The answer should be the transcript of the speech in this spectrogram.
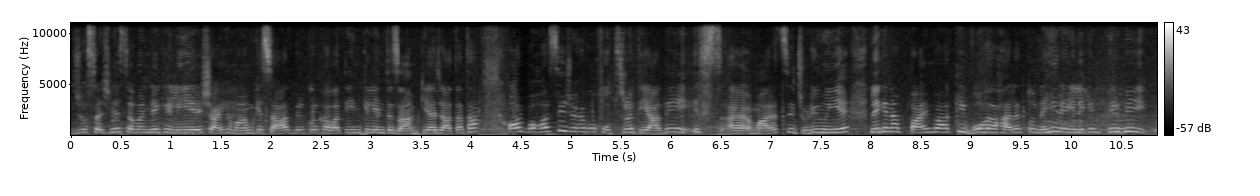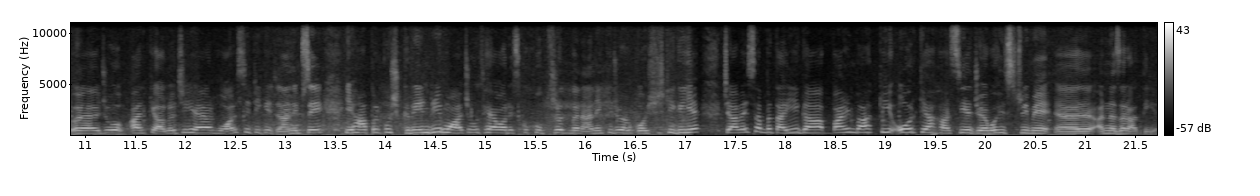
جو سجنے سنورنے کے لیے شاہی حمام کے ساتھ بالکل خواتین کے لیے انتظام کیا کیا جاتا تھا اور بہت سی جو ہے وہ خوبصورت یادیں اس عمارت سے جڑی ہوئی ہیں۔ لیکن اب پائم باغ کی وہ حالت تو نہیں رہی، لیکن پھر بھی جو آرکیالوجی ہے اور وال سٹی کی جانب سے یہاں پر کچھ گرینری موجود ہے اور اس کو خوبصورت بنانے کی جو ہے کوشش کی گئی ہے۔ جاوید صاحب، بتائیے گا پائم باغ کی اور کیا خاصیت جو ہے وہ ہسٹری میں نظر آتی ہے؟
